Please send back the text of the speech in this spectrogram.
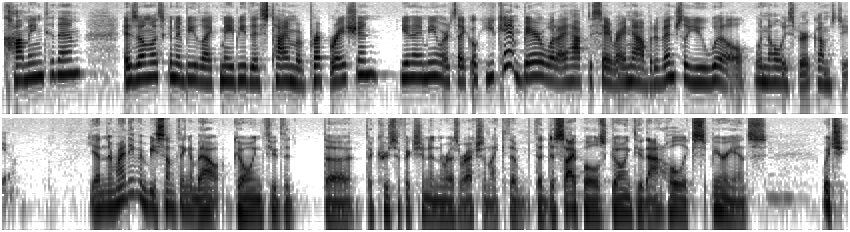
coming to them is almost going to be like maybe this time of preparation you know what I mean? Where it's like, okay, you can't bear what I have to say right now, but eventually you will when the Holy Spirit comes to you. Yeah, and there might even be something about going through the the, the crucifixion and the resurrection, like the the disciples going through that whole experience, mm-hmm. which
